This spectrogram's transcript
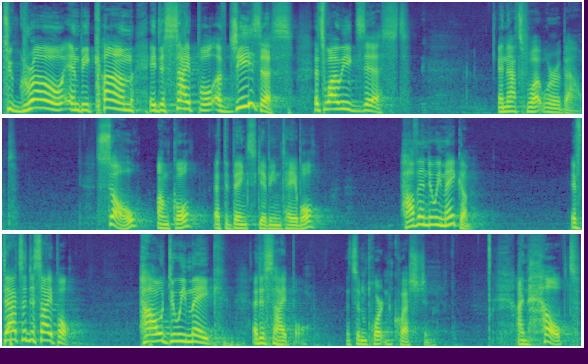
to grow and become a disciple of Jesus. That's why we exist. And that's what we're about. So, uncle at the Thanksgiving table, how then do we make them? If that's a disciple, how do we make a disciple? That's an important question. I'm helped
